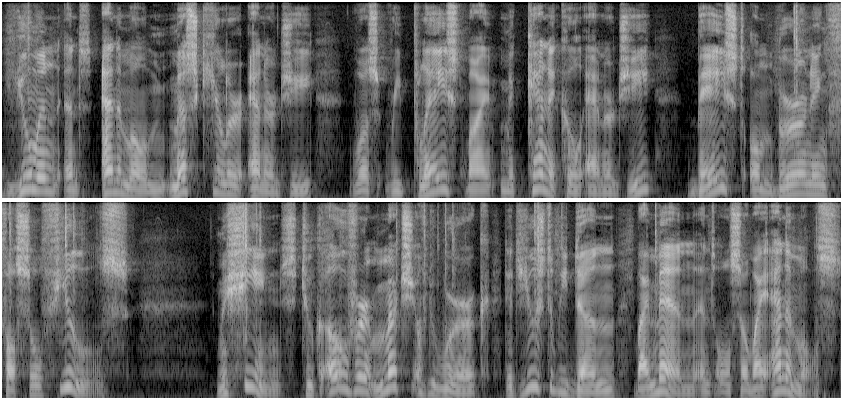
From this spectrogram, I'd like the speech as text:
human and animal muscular energy was replaced by mechanical energy based on burning fossil fuels. Machines took over much of the work that used to be done by men and also by animals.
